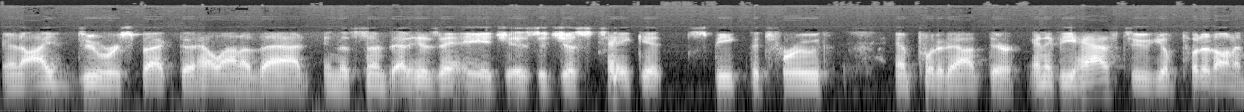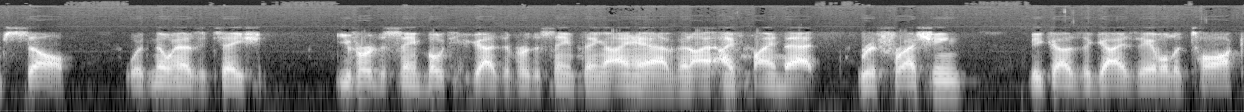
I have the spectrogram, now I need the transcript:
and I do respect the hell out of that in the sense at his age is to just take it, speak the truth, and put it out there. And if he has to, he'll put it on himself with no hesitation. You've heard the same. Both of you guys have heard the same thing I have, and I, I find that refreshing because the guy's able to talk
